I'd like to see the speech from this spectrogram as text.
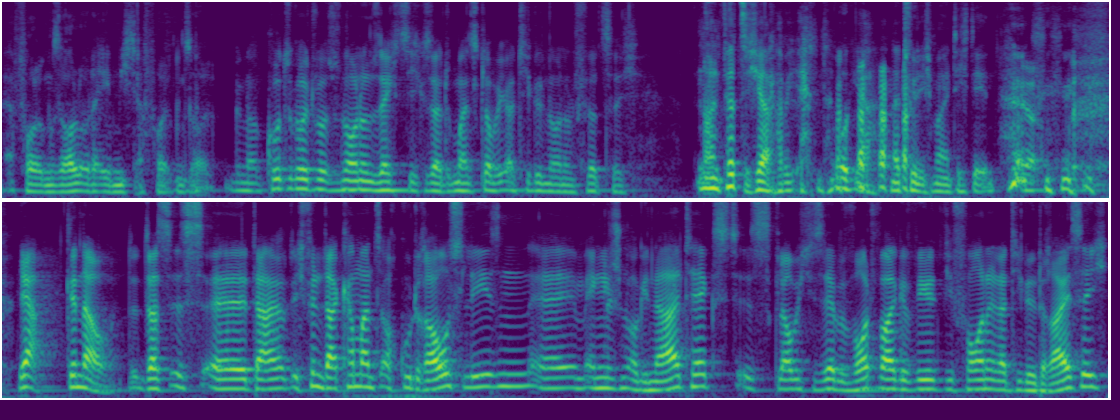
erfolgen soll oder eben nicht erfolgen soll. Genau, kurze Korrektur hast du 69 gesagt, du meinst, glaube ich, Artikel 49. 49, ja, habe ich. Oh, ja, natürlich meinte ich den. Ja, ja genau. Das ist, äh, da, ich finde, da kann man es auch gut rauslesen. Äh, Im englischen Originaltext ist, glaube ich, dieselbe Wortwahl gewählt wie vorne in Artikel 30.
